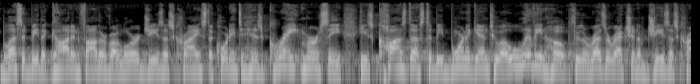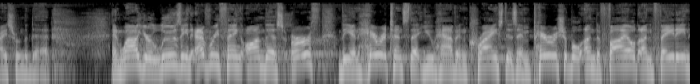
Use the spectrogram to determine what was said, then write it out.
Blessed be the God and Father of our Lord Jesus Christ. According to his great mercy, he's caused us to be born again to a living hope through the resurrection of Jesus Christ from the dead. And while you're losing everything on this earth, the inheritance that you have in Christ is imperishable, undefiled, unfading,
